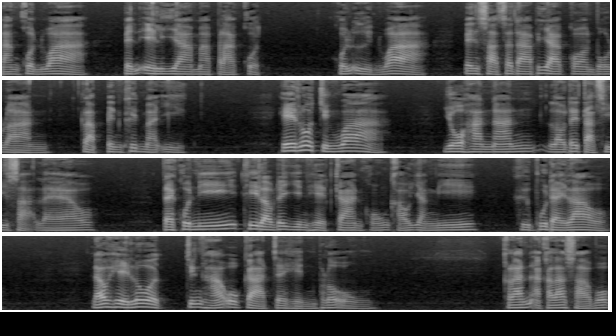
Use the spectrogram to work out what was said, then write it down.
ลางคนว่าเป็นเอลียามาปรากฏ คนอื่นว่าเป็นศาสดาพยากรณ์โบราณกลับเป็นขึ้นมาอีก เฮโรดจึงว่า โยฮันนั้นเราได้ตัดศีรษะแล้ว แต่คนนี้ที่เราได้ยินเหตุการณ์ของเขาอย่างนี้ คือผู้ใดเล่า แล้วเฮโรด จึงหาโอกาสจะเห็นพระองค์ ครั้นอัครสาวก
